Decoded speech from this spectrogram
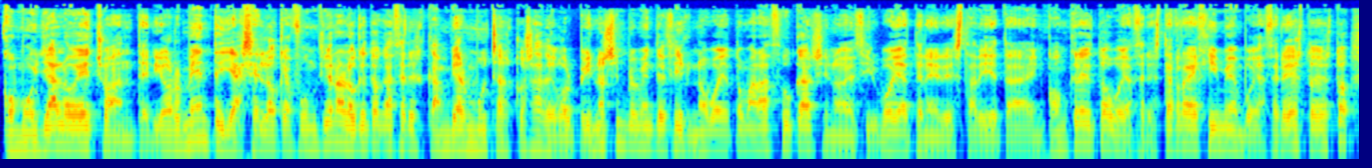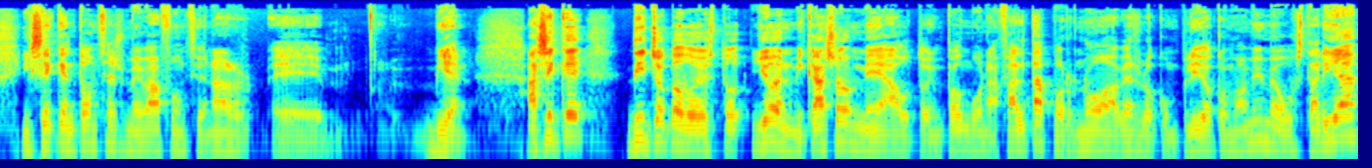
como ya lo he hecho anteriormente, ya sé lo que funciona, lo que tengo que hacer es cambiar muchas cosas de golpe. Y no simplemente decir no voy a tomar azúcar, sino decir voy a tener esta dieta en concreto, voy a hacer este régimen, voy a hacer esto, esto, y sé que entonces me va a funcionar eh, bien. Así que, dicho todo esto, yo en mi caso me autoimpongo una falta por no haberlo cumplido como a mí me gustaría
